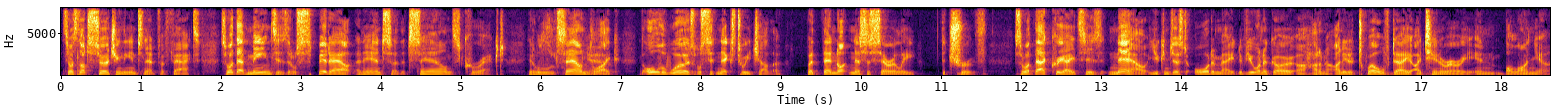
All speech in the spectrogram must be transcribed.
So it's not searching the internet for facts. So what that means is it'll spit out an answer that sounds correct. It'll sound Yeah. like all the words will sit next to each other, but they're not necessarily the truth. So what that creates is now you can just automate. If you want to go, oh, I don't know, I need a 12 day itinerary in Bologna.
